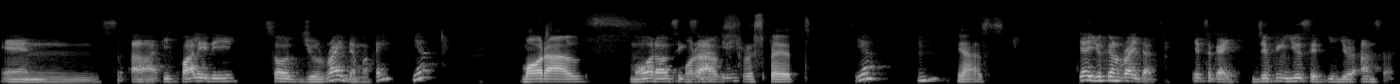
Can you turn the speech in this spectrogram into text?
and uh, equality, so you write them, okay? Yeah, Morals, morals, morals, exactly. respect. Yeah, mhm. Yes. yeah, you can write that. It's okay. You can use it in your answer.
